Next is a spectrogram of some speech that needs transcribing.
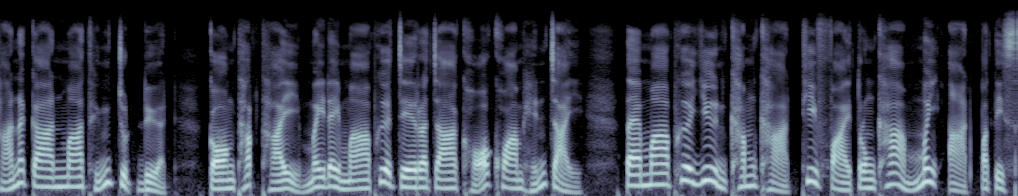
ถานการณ์มาถึงจุดเดือด กองทัพไทยไม่ได้มาเพื่อเจรจาขอความเห็นใจ แต่มาเพื่อยื่นคำขาดที่ฝ่ายตรงข้ามไม่อาจปฏิเส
